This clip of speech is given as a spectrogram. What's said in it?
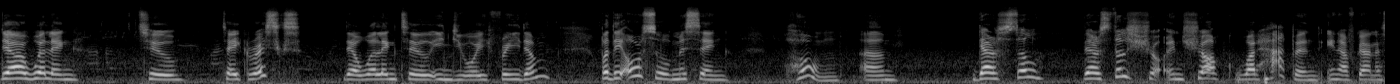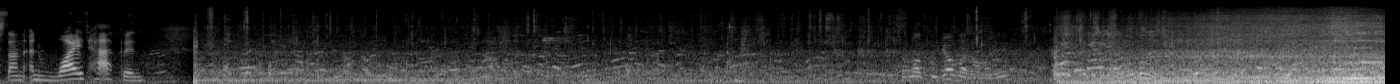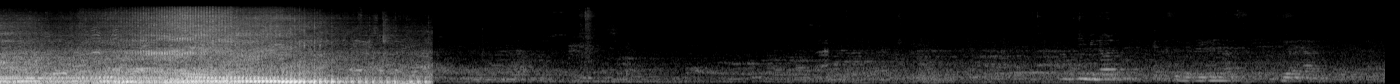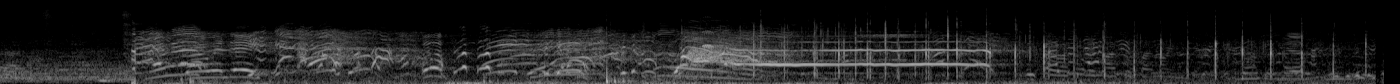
They are willing to take risks. They are willing to enjoy freedom, but they're also missing home. Um, they're still they're still in shock what happened in Afghanistan and why it happened. criminal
